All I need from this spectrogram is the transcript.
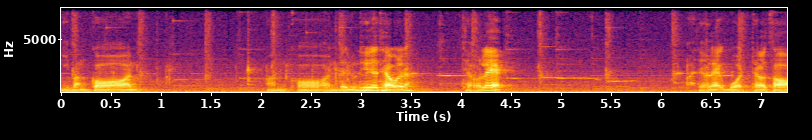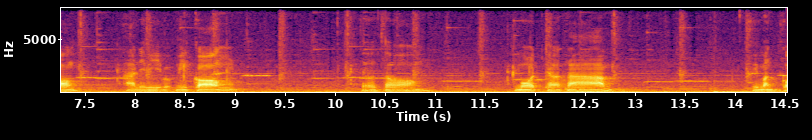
มีมังกรมังกรเดี๋ยวดูทีละแถวเลยนะแถวแรกแถวแรกบทแถวสองอ่านี่มีมีกอง แถวสองหมดแถวสามมีมังก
